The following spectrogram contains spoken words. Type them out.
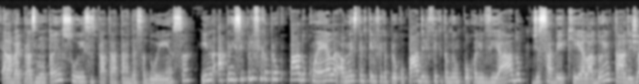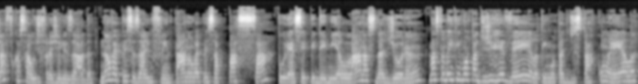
ela vai para as montanhas suíças para tratar dessa doença. E a princípio ele fica preocupado com ela, ao mesmo tempo que ele fica preocupado, ele fica também um pouco aliviado de saber que ela adoentada e já com a saúde fragilizada, não vai precisar enfrentar, não vai precisar passar por essa epidemia lá na cidade de Oran, mas também tem vontade de revê-la, tem vontade de estar com ela.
